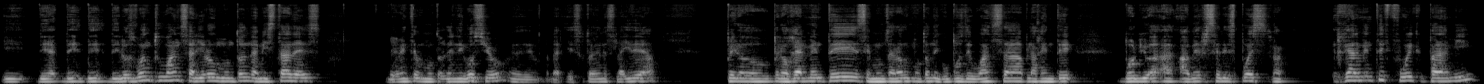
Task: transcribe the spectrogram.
Y de, de, de, de los one-to-one salieron un montón de amistades, obviamente un montón de negocio, eh, eso también es la idea, pero, pero realmente se montaron un montón de grupos de WhatsApp, la gente volvió a, a verse después. realmente fue para mí,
